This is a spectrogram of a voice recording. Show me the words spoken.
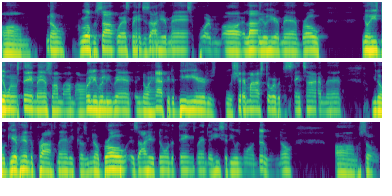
Um, you know, grew up in Southwest, man. Just out here, man, supporting uh, you here, man, bro. You know, he's doing his thing, man. So I'm, I'm, I'm really, really, man, you know, happy to be here to you know, share my story, but at the same time, man, you know, give him the props, man, because you know, bro is out here doing the things, man, that he said he was going to do. You know, um, so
